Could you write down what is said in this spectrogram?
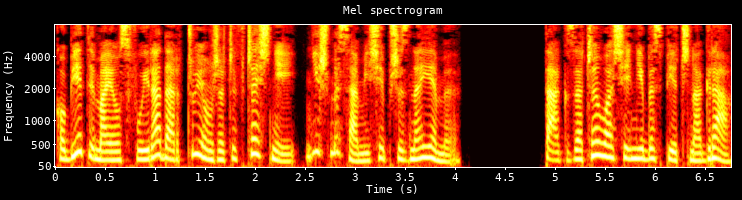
Kobiety mają swój radar, czują rzeczy wcześniej, niż my sami się przyznajemy. Tak zaczęła się niebezpieczna gra.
